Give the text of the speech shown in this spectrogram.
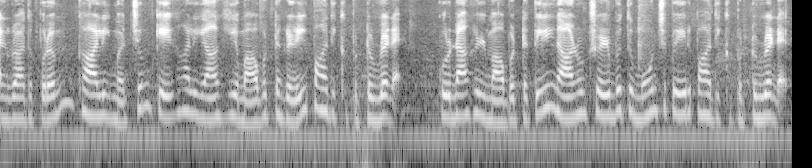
அனுராதபுரம் காலி மற்றும் கேகாலி ஆகிய மாவட்டங்களில் பாதிக்கப்பட்டுள்ளன குருநாகல் மாவட்டத்தில் நானூற்று எழுபத்து மூன்று பேர் பாதிக்கப்பட்டுள்ளனர்.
